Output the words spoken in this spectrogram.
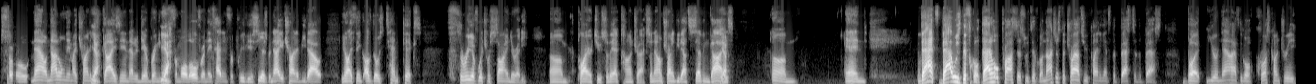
so now not only am i trying to Yeah. get guys in that are they're bringing Yeah. in from all over and they've had in for previous years but now you're trying to beat out you know i think of those 10 picks three of which were signed already um prior to so they had contracts so now i'm trying to beat out seven guys um and that that was difficult. That whole process was difficult. Not just the tryouts, you're playing against the best of the best, but you're now have to go cross country.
